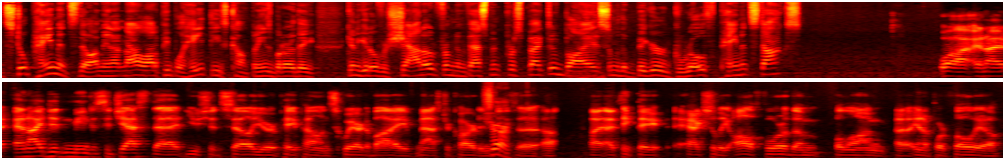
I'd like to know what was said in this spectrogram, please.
still payments though. I mean, not a lot of people hate these companies, but are they going to get overshadowed from an investment perspective by some of the bigger growth payment stocks? Well, and I and I didn't mean to suggest that you should sell your PayPal and Square to buy Mastercard and sure. Visa. Uh, I, I, think they actually all four of them belong uh, in a portfolio,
